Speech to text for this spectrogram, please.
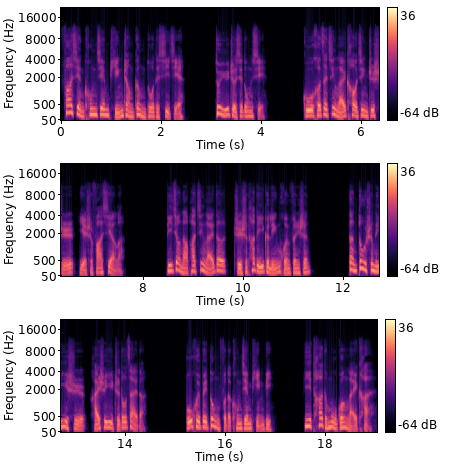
发现空间屏障更多的细节。对于这些东西，古河在进来靠近之时也是发现了。比较，哪怕进来的只是他的一个灵魂分身，但斗圣的意识还是一直都在的，不会被洞府的空间屏蔽。以他的目光来看。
